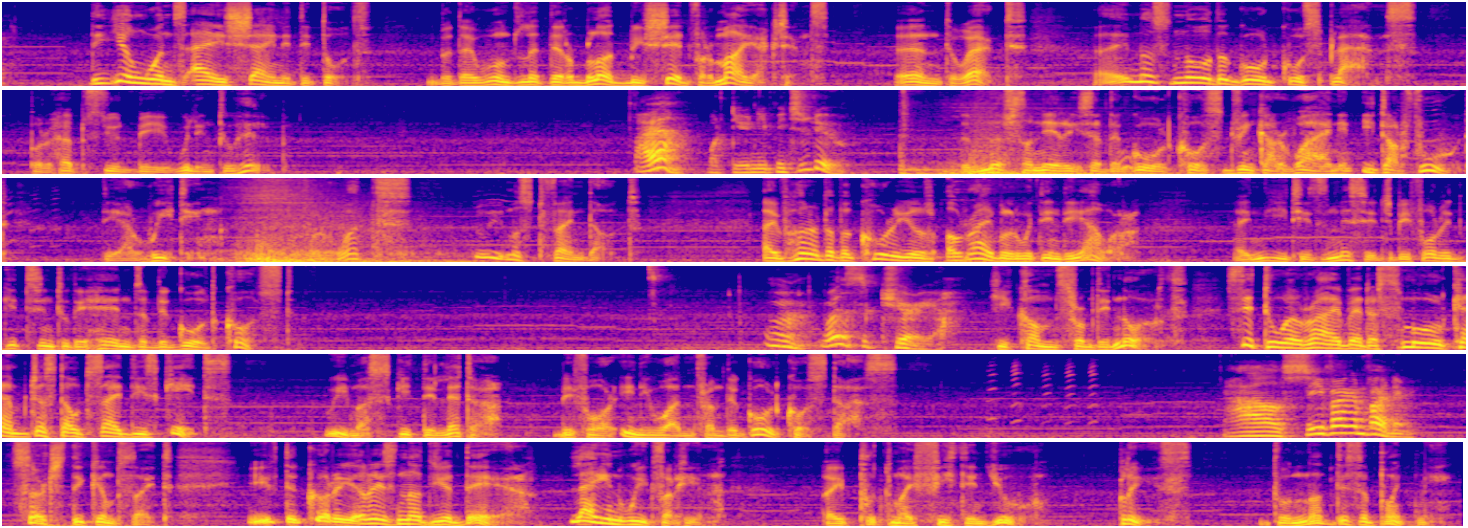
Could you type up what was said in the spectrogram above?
The young one's eyes shine at the thought, but I won't let their blood be shed for my actions. And to act, I must know the Gold Coast plans. Perhaps you'd be willing to help. I am. What do you need me to do? The mercenaries of the Gold Coast drink our wine and eat our food. They are waiting. For what? We must find out. I've heard of a courier's arrival within the hour. I need his message before it gets into the hands of the Gold Coast. Hmm, where's the courier? He comes from the north, set to arrive at a small camp just outside these gates. We must get the letter before anyone from the Gold Coast does. I'll see if I can find him. Search the campsite. If the courier is not yet there, lie in wait for him. I put my faith in you. Please, do not disappoint me.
